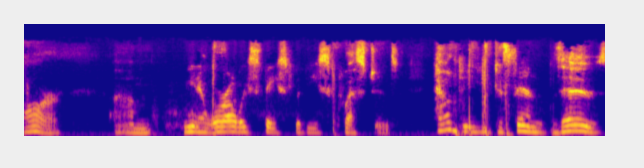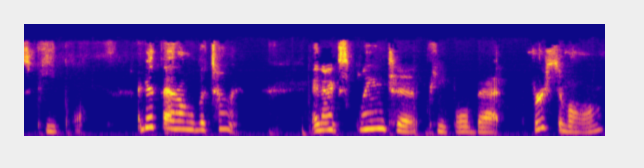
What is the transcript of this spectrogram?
are. Um, you know, we're always faced with these questions. How do you defend those people? I get that all the time. And I explain to people that, first of all,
